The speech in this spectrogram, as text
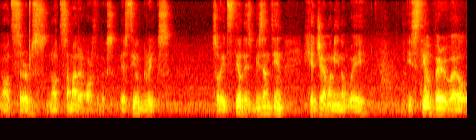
not Serbs, not some other Orthodox. They're still Greeks. So it's still this Byzantine hegemony in a way is still very well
